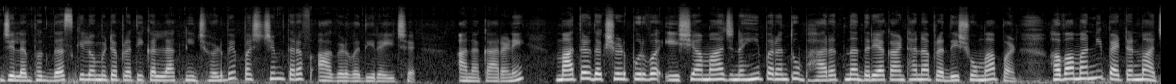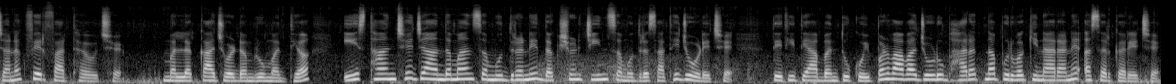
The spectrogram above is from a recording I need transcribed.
જે લગભગ દસ કિલોમીટર પ્રતિ કલાકની ઝડપે પશ્ચિમ તરફ આગળ વધી રહી છે. આના કારણે માત્ર દક્ષિણ પૂર્વ એશિયામાં જ નહીં, પરંતુ ભારતના દરિયાકાંઠાના પ્રદેશોમાં પણ હવામાનની પેટર્નમાં અચાનક ફેરફાર થયો છે. મલ્લક્કા જોડમરૂ મધ્ય એ સ્થાન છે જ્યાં આંદમાન સમુદ્રને દક્ષિણ ચીન સમુદ્ર સાથે જોડે છે. તેથી ત્યાં બનતું કોઈપણ વાવાઝોડું ભારતના પૂર્વ કિનારાને અસર કરે છે.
